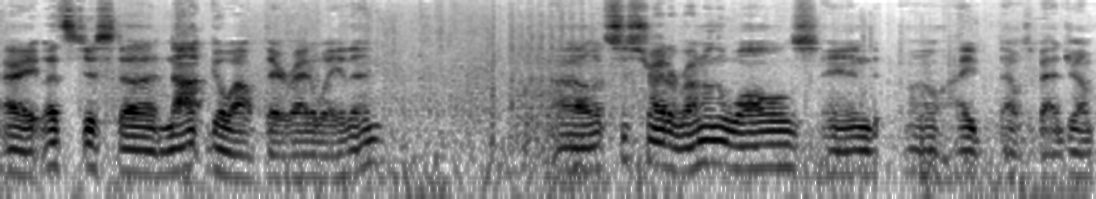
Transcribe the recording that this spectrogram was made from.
Alright, let's just uh, not go out there right away then. Uh, let's just try to run on the walls and... Well, I that was a bad jump.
